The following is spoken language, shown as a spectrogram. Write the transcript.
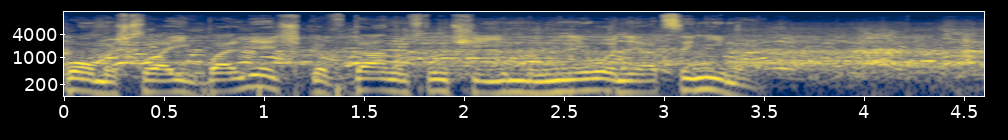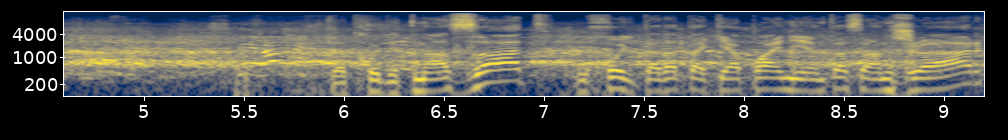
помощь своих болельщиков в данном случае ему него неоценима. Отходит назад, уходит от атаки оппонента Санжар.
